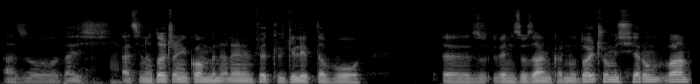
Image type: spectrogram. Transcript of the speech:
Also, da ich, als ich nach Deutschland gekommen bin, in einem Viertel gelebt habe, wo, äh, so, wenn ich so sagen kann, nur Deutsche um mich herum waren,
